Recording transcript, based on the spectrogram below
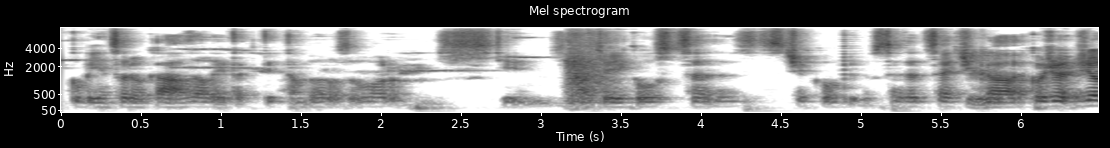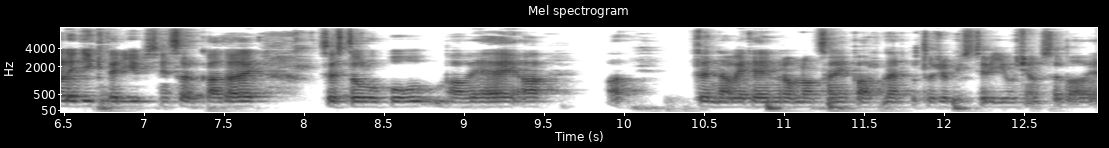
jakoby něco dokázali, tak ty tam byl rozhovor s tím s Matějkou z, z Čekou, z CZC, mm. jako, že, že lidi, kteří něco dokázali, se s tou lupou baví a, a ten David je jim rovnocený partner, protože prostě ví, o čem se baví.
